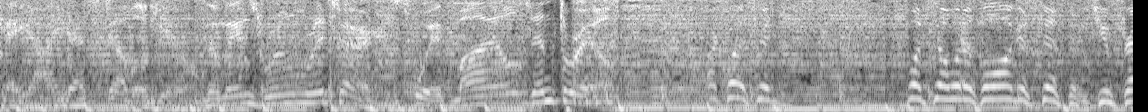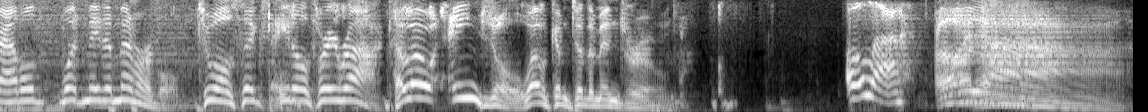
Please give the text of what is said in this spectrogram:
KISW. The men's room returns with Miles and Thrill. Our question What's uh, what is the longest distance you've traveled? What made it memorable? 206 803 Rock. Hello, Angel. Welcome to the men's room. Hola. Hola.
